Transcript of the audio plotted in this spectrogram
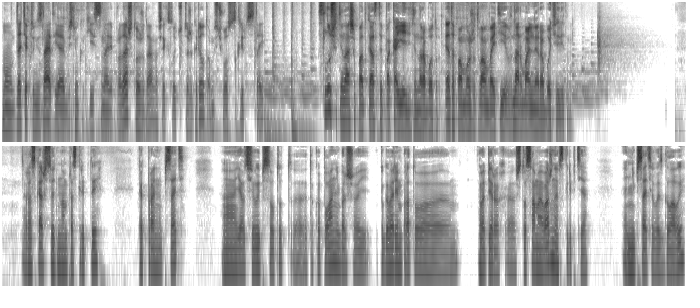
Ну, для тех, кто не знает, я объясню, какие сценарии продаж тоже, да, на всякий случай, ты же говорил, там, из чего скрипт состоит. Слушайте наши подкасты, пока едете на работу. Это поможет вам войти в нормальный рабочий ритм. Расскажешь сегодня нам про скрипты, как правильно писать. А, я вот себе выписал тут э, такой план небольшой. Поговорим про то, во-первых, э, что самое важное в скрипте, э, не писать его из головы.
